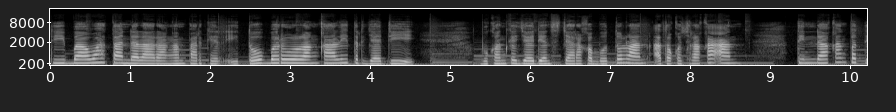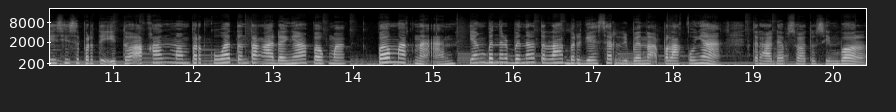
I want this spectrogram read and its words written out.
di bawah tanda larangan parkir itu berulang kali terjadi, bukan kejadian secara kebetulan atau kecelakaan. Tindakan petisi seperti itu akan memperkuat tentang adanya pemaknaan yang benar-benar telah bergeser di benak pelakunya terhadap suatu simbol.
